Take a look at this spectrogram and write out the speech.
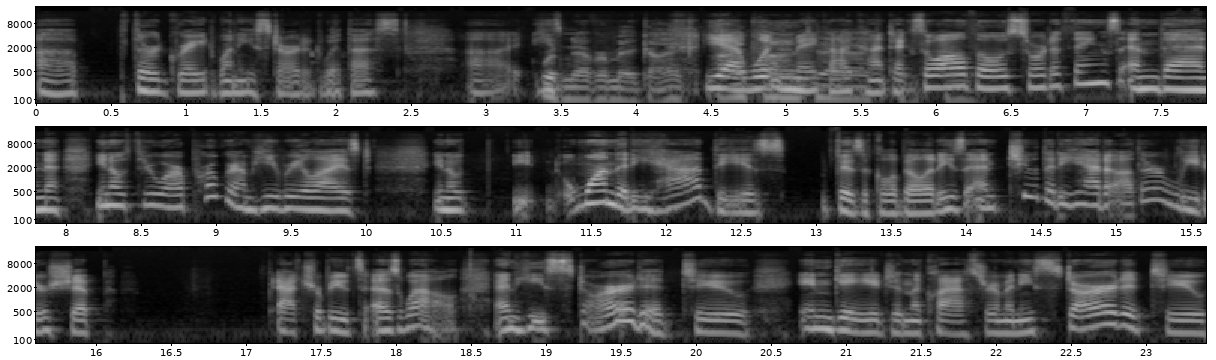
Uh, Third grade when he started with us. Uh, he's Would never make eye yeah, eye wouldn't make eye contact. So all those sort of things, and then you know through our program, he realized, you know, one that he had these physical abilities, and two that he had other leadership attributes as well. And he started to engage in the classroom, and he started to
